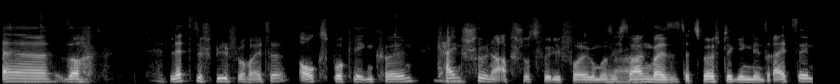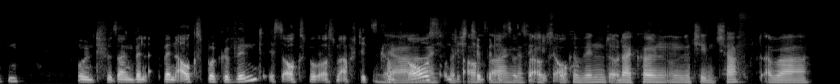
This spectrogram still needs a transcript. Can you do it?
Äh, so. Letztes Spiel für heute. Augsburg gegen Köln. Kein schöner Abschluss für die Folge, muss ich Ja. sagen, weil es ist der 12. gegen den 13. Und ich würde sagen, wenn, wenn Augsburg gewinnt, ist Augsburg aus dem Abstiegskampf Ja, raus. ich und ich tippe das sagen, dass tatsächlich Augsburg auch. gewinnt oder Köln unentschieden schafft, aber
